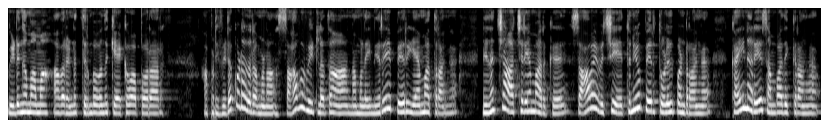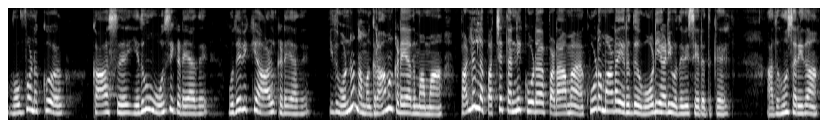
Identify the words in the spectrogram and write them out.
விடுங்க மாமா. அவர் என்ன திரும்ப வந்து கேட்கவா போகிறார் அப்படி விடக்கூடாது ரமணா. சாவு வீட்டில் தான் நம்மளை நிறைய பேர் ஏமாத்துறாங்க. நினச்சா ஆச்சரியமாக இருக்குது சாவை வச்சு எத்தனையோ பேர் தொழில் பண்ணுறாங்க கை நிறைய சம்பாதிக்கிறாங்க. ஒவ்வொன்றுக்கும் காசு எதுவும் ஓசி கிடையாது. உதவிக்கு ஆள் கிடையாது. இது ஒன்றும் நம்ம கிராமம் கிடையாது மாமா. பல்லில் பச்சை தண்ணி கூட படாமல் கூடமாட இருந்து ஓடி ஆடி உதவி செய்கிறதுக்கு அதுவும் சரிதான்.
